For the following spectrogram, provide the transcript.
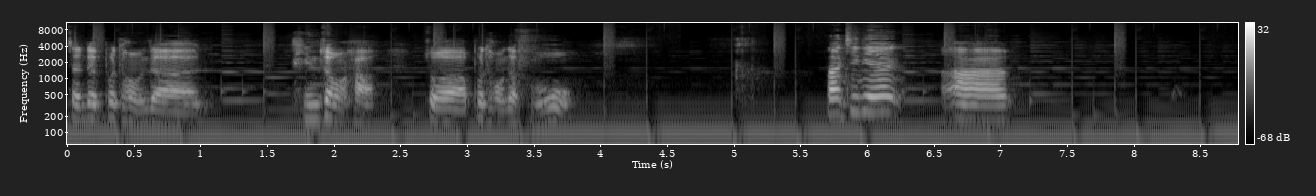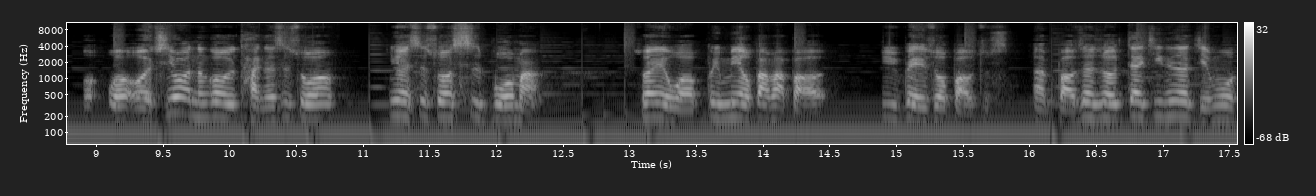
针对不同的听众哈，做不同的服务。那今天呃。我我我希望能够谈的是说，因为是说试播嘛，所以我并没有办法保预备说保呃保证说在今天的节目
